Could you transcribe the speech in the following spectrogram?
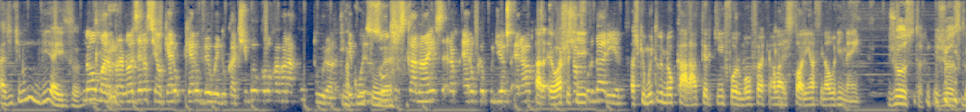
a gente não via isso. Não, mano, pra nós era assim, ó, quero, quero ver o educativo, eu colocava na cultura. E Na depois os cultura. outros canais era, era o que eu podia. Era Cara, eu acho que, chafurdaria. acho que muito do meu caráter que informou foi aquela historinha final do He-Man. Justo, justo.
